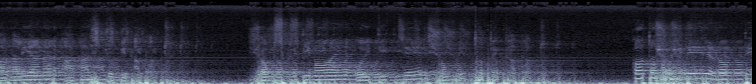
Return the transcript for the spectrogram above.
বাঙালিয়ানার আকাশ চুম্বি দাপট সংস্কৃতিময় ঐতিহ্যের সমৃদ্ধ প্রেক্ষাপট। কত শহীদের রক্তে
